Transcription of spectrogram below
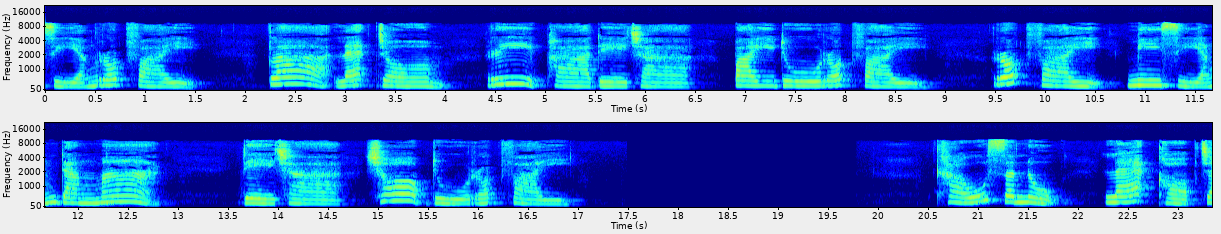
เสียงรถไฟ กล้าและจอม รีบพาเดชา ไปดูรถไฟ รถไฟมีเสียงดังมาก เดชาชอบดูรถไฟ เขาสนุกและขอบใจ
